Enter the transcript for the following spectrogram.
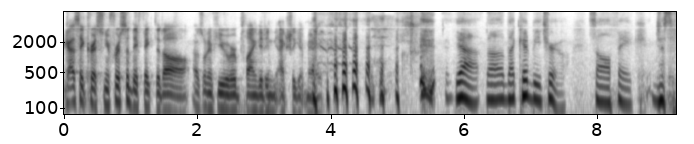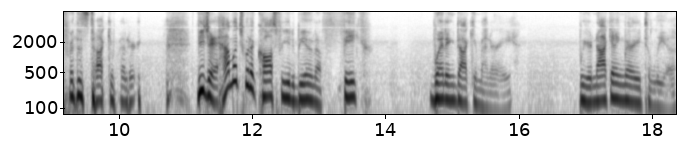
I gotta say, Chris, when you first said they faked it all, I was wondering if you were implying they didn't actually get married. yeah, uh, that could be true. It's all fake just for this documentary. VJ, how much would it cost for you to be in a fake wedding documentary where you're not getting married to Leah,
